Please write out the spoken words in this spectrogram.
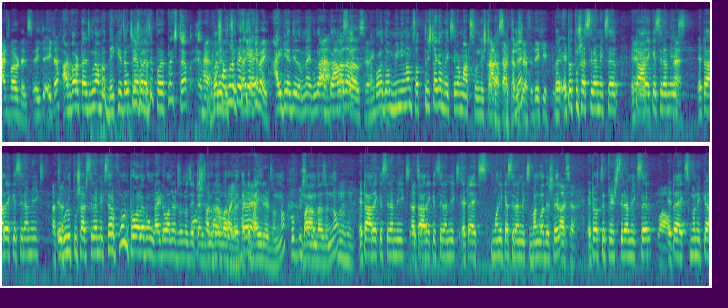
আট বারো টাইলস এই যে এটা। আট বারো টাইলসগুলো আমরা দেখিয়ে যাচ্ছি এবার। যে প্রাইসটা হ্যাঁ, বলে সবগুলো দিচ্ছি ভাই? আইডিয়া দিয়ে দেবো না এগুলো হ্যাঁ, আলাদা আলাদা আছে, আমি বলে দেবো মিনিমাম ছত্রিশ টাকা ম্যাক্সিমাম আটচল্লিশ টাকা আচ্ছা আছে এখানে। দেখি একটু। এটা তুষার সিরামিক্স এর এটা হ্যাঁ। আরেকে সিরামিক্স এটা আরেকে সিরামিক্স আচ্ছা। এগুলো তুষার সিরামিক্স এর ফ্রন্ট ওয়াল এবং গাইড ওয়ালের জন্য যে টাইলসগুলো ব্যবহার হয়ে থাকে হ্যাঁ। বাইরের জন্য বারান্দার জন্য। এটা আরেকে সিরামিক্স এটা আচ্ছা। আরেকে সিরামিক্স এটা এক্স মনিকা সিরামিক্স বাংলাদেশের আচ্ছা। এটা হচ্ছে প্রেস সিরামিক্স এর এটা এক্স মনিকা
